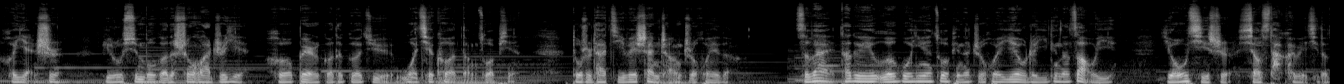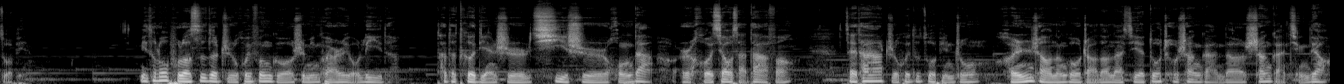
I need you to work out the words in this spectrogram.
和演示。比如勋伯格的《生化之夜》和贝尔格的歌剧《沃切克》等作品，都是他极为擅长指挥的。此外，他对于俄国音乐作品的指挥也有着一定的造诣，尤其是肖斯塔科维奇的作品。米特罗普洛斯的指挥风格是明快而有力的，他的特点是气势宏大而和潇洒大方。在他指挥的作品中，很少能够找到那些多愁善感的伤感情调。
